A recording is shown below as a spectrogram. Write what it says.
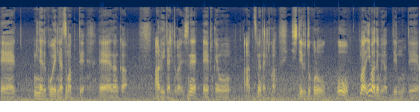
えーみんなで公園に集まって、えー、なんか、歩いたりとかですね、え、ポケモン集めたりとかしてるところを、まあ今でもやっているので、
